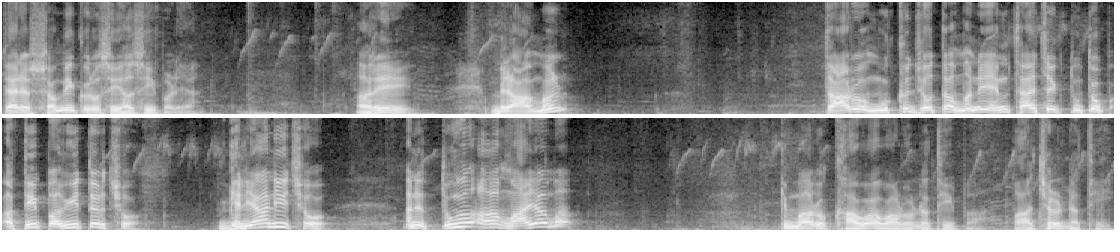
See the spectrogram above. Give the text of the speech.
ત્યારે શમીક ઋષિ હસી પડ્યા. અરે, બ્રાહ્મણ, તારો મુખ જોતા મને એમ થાય છે કે તું તો અતિ પવિત્ર છો, જ્ઞાની છો, અને તું આ માયામાં કે મારો ખાવાવાળો નથી પાછળ નથી.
